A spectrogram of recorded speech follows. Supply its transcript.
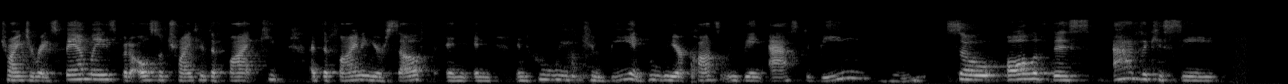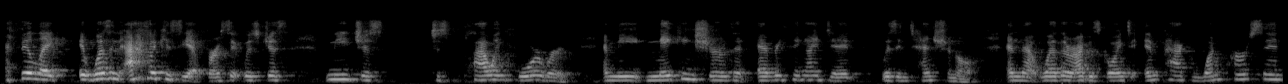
trying to raise families, but also trying to define, keep at defining yourself and in, in, in who we can be and who we are constantly being asked to be. Mm-hmm. So all of this advocacy I feel like it wasn't advocacy at first. It was just me just just plowing forward and me making sure that everything I did was intentional and that whether I was going to impact one person,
